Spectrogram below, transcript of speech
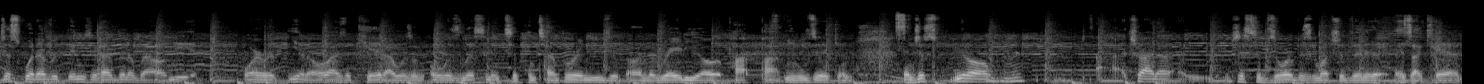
just whatever things that have been around me, and, or you know, as a kid, I was always listening to contemporary music on the radio, pop pop music, and and just you know, mm-hmm. I, I try to just absorb as much of it as I can.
